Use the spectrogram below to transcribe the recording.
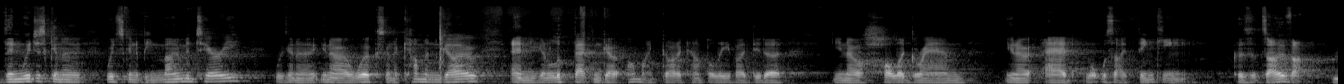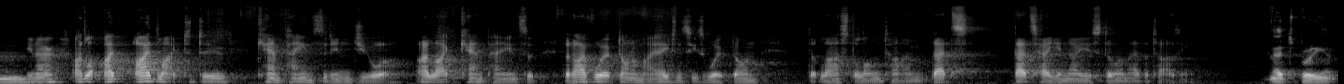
then we're just gonna we're just gonna be momentary. We're gonna, you know, our work's gonna come and go, and you're gonna look back and go, oh my god, I can't believe I did a, you know, a hologram, you know, ad. What was I thinking? Because it's over. Mm. You know, I'd, I'd I'd like to do campaigns that endure. I like campaigns that, that I've worked on and my agency's worked on that last a long time. That's, that's how you know you're still in advertising. That's brilliant.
